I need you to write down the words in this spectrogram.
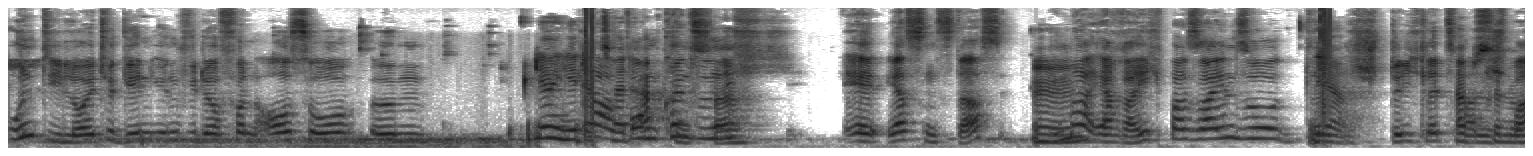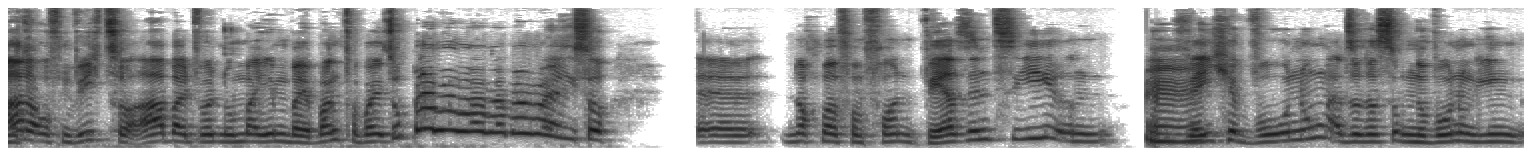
und die Leute gehen irgendwie davon aus, so, ähm, Ja, ja, jederzeit warum können sie abrufbar. nicht erstens das, Mhm. immer erreichbar sein, so. Ja, stehe ich letztes Mal an absolut. Spade auf dem Weg zur Arbeit, wollte nur mal eben bei der Bank vorbei, so, blablabla. ich so, äh, nochmal von vorn, wer sind sie und Mhm. welche Wohnung? Also, dass es um eine Wohnung ging,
